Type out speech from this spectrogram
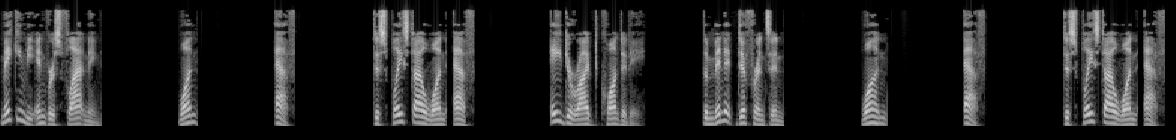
making the inverse flattening 1 f display style 1 f a derived quantity. The minute difference in 1 f display style 1 f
